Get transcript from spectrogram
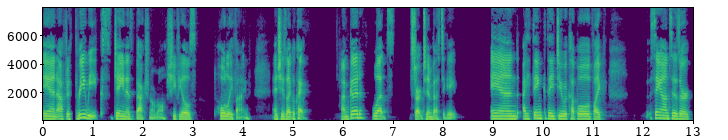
And after three weeks, Jane is back to normal. She feels totally fine. And she's like, okay, I'm good. Let's start to investigate. And I think they do a couple of like seances or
